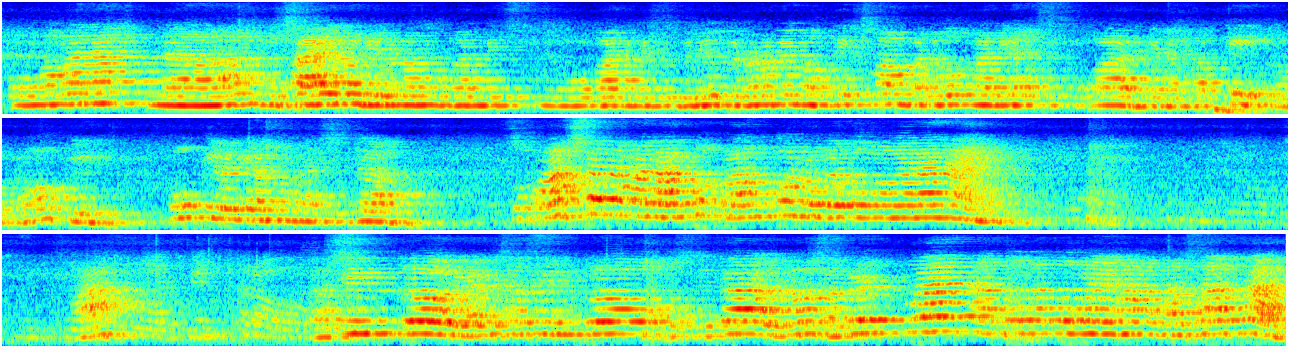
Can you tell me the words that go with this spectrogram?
kung mga anak na, design o din naman gamit mo ba na video pero na may mag-text ma'am, bado nga diya si Kuan, pinagkape, no? Okay. Okay ra gyud na siya. So asa naman ato bangko no gatong mga nanay? Ha? Sa sentro, yan sa sentro, ospital, no? Sa birth plan, ato na itong may makasatan.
